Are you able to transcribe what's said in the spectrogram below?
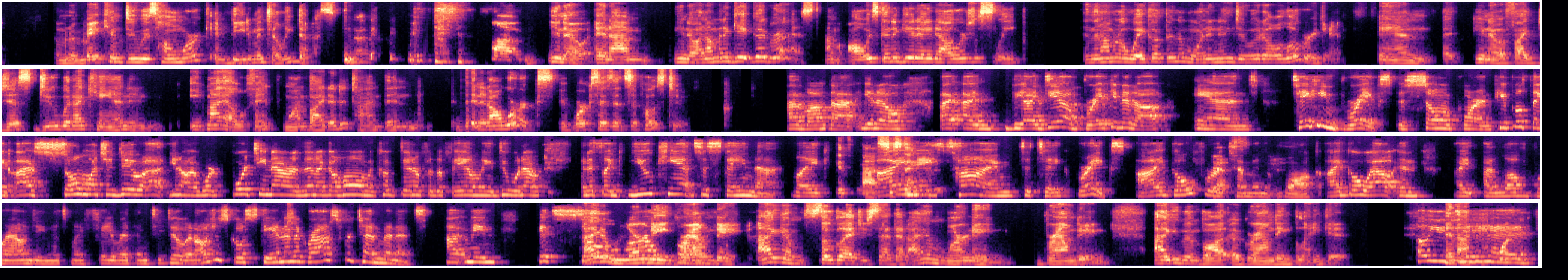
I'm going to make him do his homework and beat him until he does. um, you know, and I'm, you know, and I'm going to get good rest. I'm always going to get eight hours of sleep. And then I'm going to wake up in the morning and do it all over again. And, uh, you know, if I just do what I can and eat my elephant one bite at a time, then then it all works. It works as it's supposed to. I love that. You know, I, I the idea of breaking it up and taking breaks is so important. People think I have so much to do. I, you know, I work 14 hours, then I go home and cook dinner for the family and do whatever. And it's like you can't sustain that. Like I make time to take breaks. I go for yes. a 10 minute walk. I go out and I, I love grounding. It's my favorite thing to do. And I'll just go stand in the grass for 10 minutes. I mean, it's so I am learning helpful. grounding. I am so glad you said that. I am learning grounding. I even bought a grounding blanket. Oh, you and did. I,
